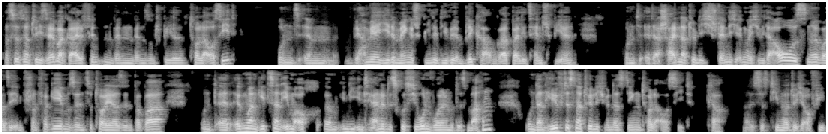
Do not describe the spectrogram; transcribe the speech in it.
dass wir es natürlich selber geil finden, wenn, wenn so ein Spiel toll aussieht. Und ähm, wir haben ja jede Menge Spiele, die wir im Blick haben, gerade bei Lizenzspielen. Und äh, da scheiden natürlich ständig irgendwelche wieder aus, ne, weil sie eben schon vergeben sind, zu teuer sind, baba. Und äh, irgendwann geht's dann eben auch ähm, in die interne Diskussion, wollen wir das machen? Und dann hilft es natürlich, wenn das Ding toll aussieht. Klar. Dann ist das Team natürlich auch viel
